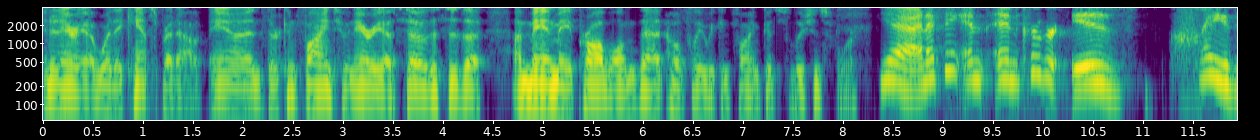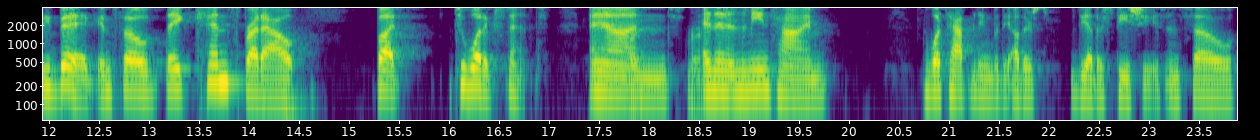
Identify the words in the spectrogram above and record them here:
in an area where they can't spread out and they're confined to an area. So this is a, a man-made problem that hopefully we can find good solutions for. Yeah, and I think and and Kruger is crazy big, and so they can spread out, but to what extent? And Right, right. and then in the meantime, what's happening with the others, the other species? And so,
